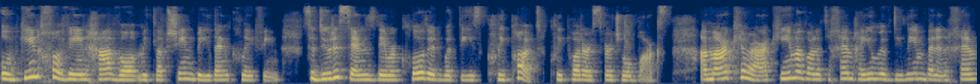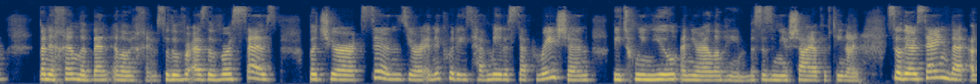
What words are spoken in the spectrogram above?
Ubgin chovin havo mitlapshin beilen klefin. So due to sins, they were clothed with these klipot. Klipot are spiritual blocks. Amar kera kim avonatechem hayum mivdilim benechem benechem leben Elohechem. So the as the verse says, but your sins, your iniquities have made a separation between you and your Elohim. This is in Yeshaya 59. So they're saying that uh,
